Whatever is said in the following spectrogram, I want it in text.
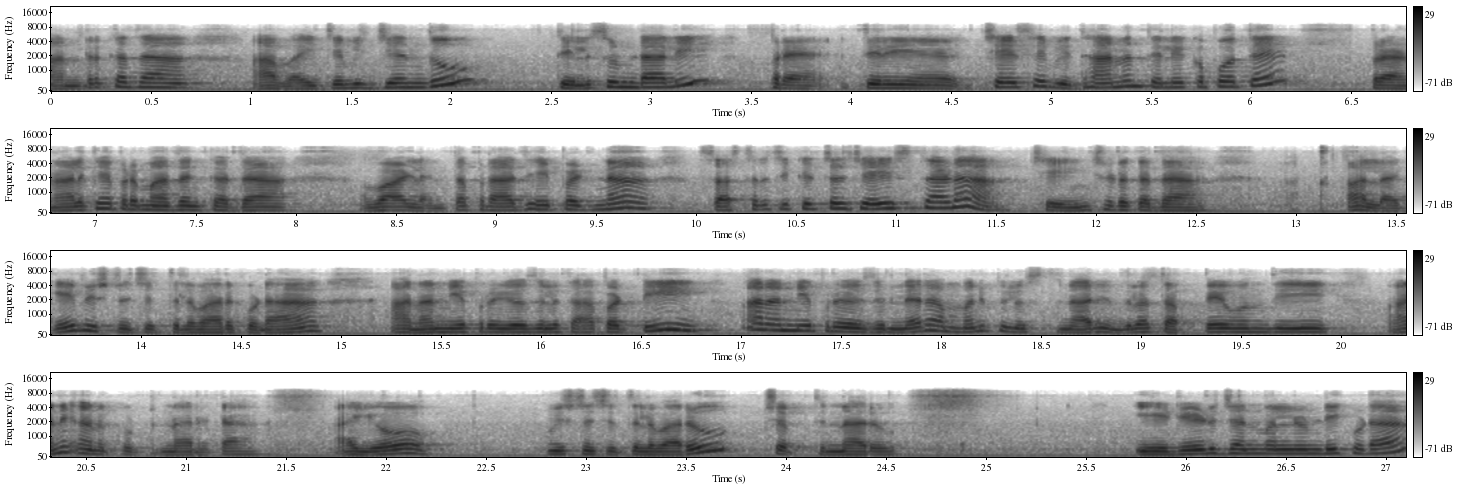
అనరు కదా. ఆ వైద్య విద్య ఎందు తెలిసి ఉండాలి ప్రే తెలియ చేసే విధానం తెలియకపోతే ప్రాణాలకే ప్రమాదం కదా. వాళ్ళెంత ప్రాధేయపడినా శస్త్రచికిత్సలు చేయిస్తాడా? చేయించడు కదా. అలాగే విష్ణు చిత్తుల వారు కూడా అనన్య ప్రయోజులు కాబట్టి అనన్య ప్రయోజులనే రమ్మని పిలుస్తున్నారు. ఇందులో తప్పే ఉంది అని అనుకుంటున్నారట. అయ్యో విష్ణు చిత్తుల వారు చెప్తున్నారు. ఏడేడు జన్మల నుండి కూడా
